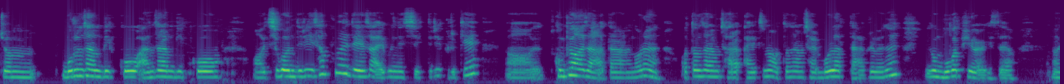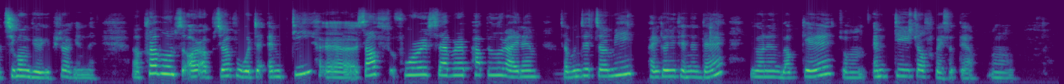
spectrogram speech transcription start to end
좀 모르는 사람도 있고 아는 사람도 있고 어, 직원들이 상품에 대해서 알고 있는 지식들이 그렇게 어, 공평하지 않았다는 거는 어떤 사람은 잘 알지만 어떤 사람은 잘 몰랐다. 그러면은 이건 뭐가 필요하겠어요? 어, 직원 교육이 필요하겠네. Uh, problems are observed with the empty uh, shelf for several popular items 자, 문제점이 발견이 됐는데 이거는 몇 개의 좀 empty shelf가 있었대요. 음,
